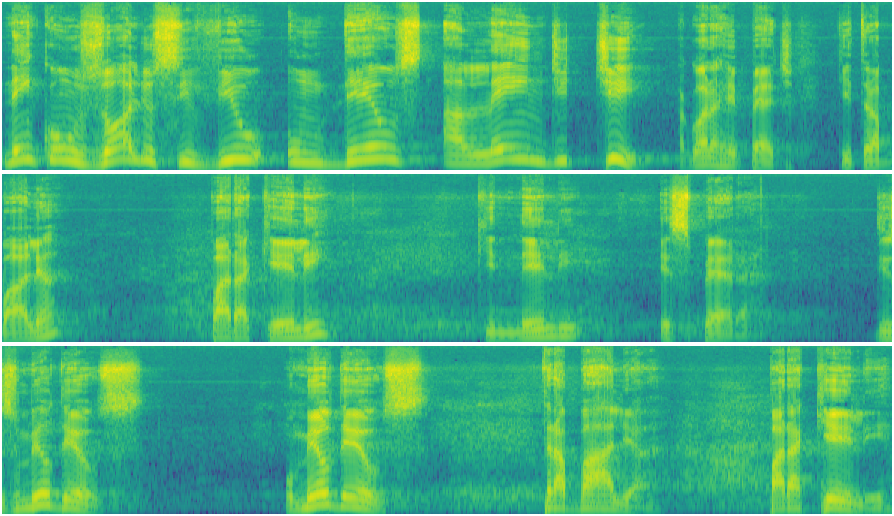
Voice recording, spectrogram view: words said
nem com os olhos se viu um Deus além de ti. Agora repete: que trabalha para aquele que nele espera. Diz o meu Deus, o meu Deus trabalha para aquele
